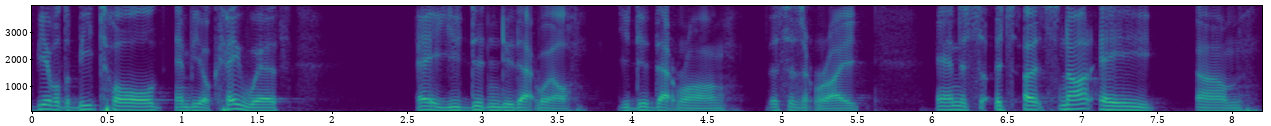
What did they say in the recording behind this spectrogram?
be able to be told and be okay with hey you didn't do that well. You did that wrong. This isn't right. And it's it's it's not a um,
